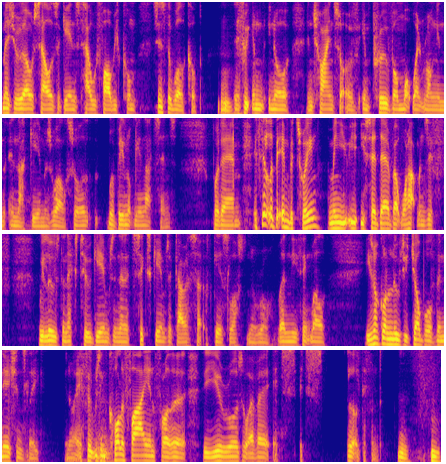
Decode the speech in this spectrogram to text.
measure ourselves against how far we've come since the World Cup. Mm. If we can, you know, and try and sort of improve on what went wrong in in that game as well. So we've been lucky in that sense. But um, it's a little bit in between. I mean, you, you said there about what happens if we lose the next two games and then it's six games that Gareth Southgate's lost in a row. When you think, well, he's not going to lose his job over the Nations League. You know, if it was in mm. qualifying for the, the Euros or whatever, it's it's a little different. Mm. Mm.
